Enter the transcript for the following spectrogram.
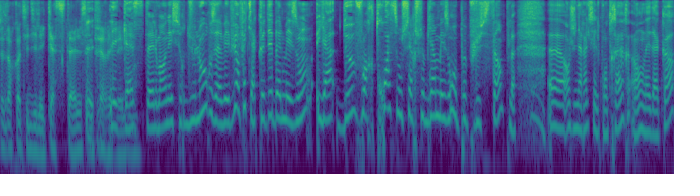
J'adore quand il dit les castels, ça me fait rêver. Les castels, on est sur du lourd, vous avez vu. En fait, il y a que des belles maisons. Il y a deux, voire trois, si on cherche bien, maisons un peu plus simples. Euh, en général, c'est le contraire, hein, on est d'accord.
